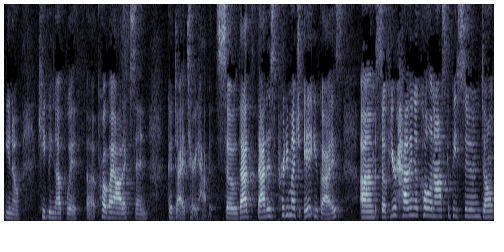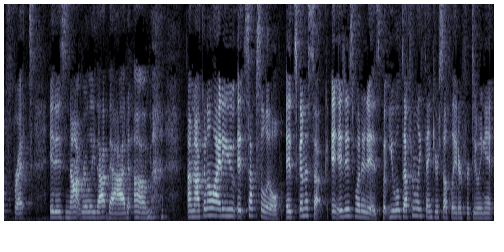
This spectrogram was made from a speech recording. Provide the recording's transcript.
you know, keeping up with uh, probiotics and good dietary habits. So that's that is pretty much it, you guys. Um, so if you're having a colonoscopy soon, don't fret. It is not really that bad. Um, I'm not gonna lie to you, it sucks a little. It's gonna suck. It, it is what it is, but you will definitely thank yourself later for doing it.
